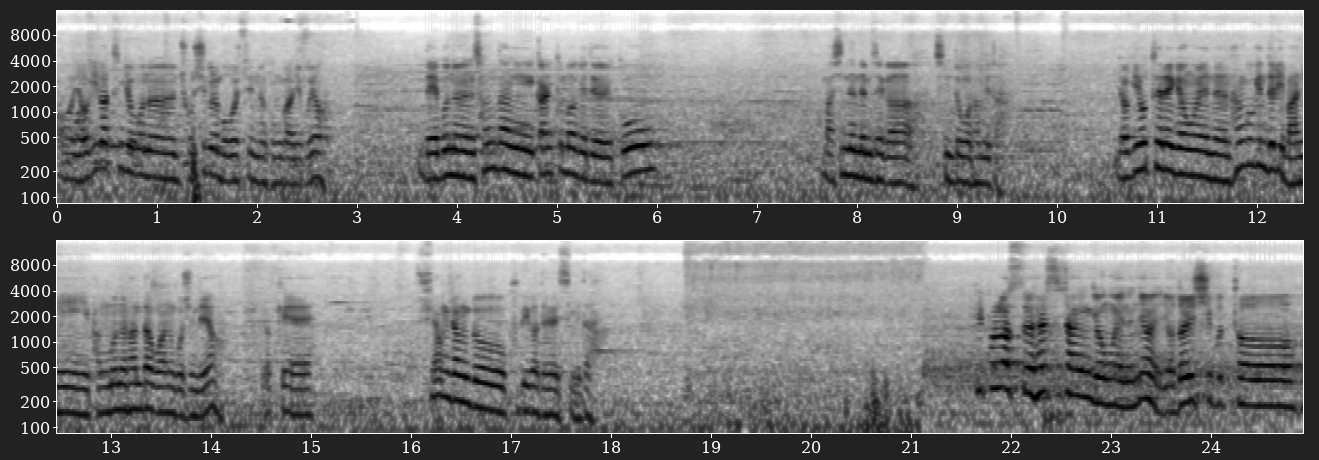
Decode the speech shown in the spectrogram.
어, 여기 같은 경우는 조식을 먹을 수 있는 공간이고요. 내부는 상당히 깔끔하게 되어 있고 맛있는 냄새가 진동을 합니다. 여기 호텔의 경우에는 한국인들이 많이 방문을 한다고 하는 곳인데요. 이렇게 수영장도 구비가 되어 있습니다. 피플러스 헬스장인 경우에는요 8시부터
